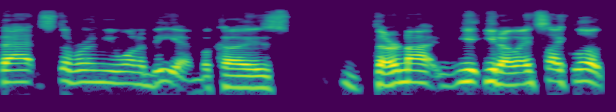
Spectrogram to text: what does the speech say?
that's the room you want to be in because they're not you, you know it's like look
